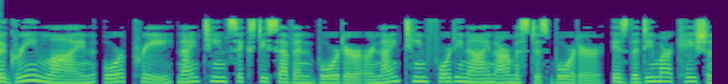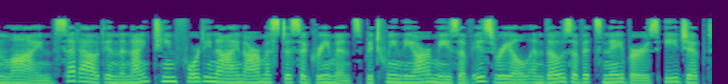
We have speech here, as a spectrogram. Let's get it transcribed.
The Green Line, or pre-1967 border or 1949 armistice border, is the demarcation line set out in the 1949 armistice agreements between the armies of Israel and those of its neighbors Egypt,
